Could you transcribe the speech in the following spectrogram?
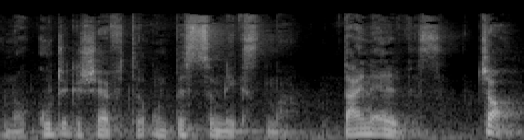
und auch gute Geschäfte und bis zum nächsten Mal. Dein Elvis. Ciao.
